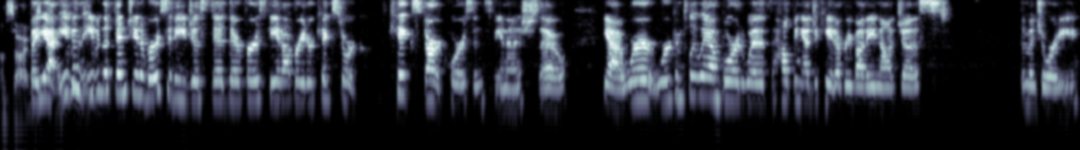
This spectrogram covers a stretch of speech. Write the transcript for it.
I'm sorry. But Mr. yeah, even even the Finch University just did their first gate operator kickstart kickstart course in Spanish. So yeah, we're we're completely on board with helping educate everybody, not just the majority.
